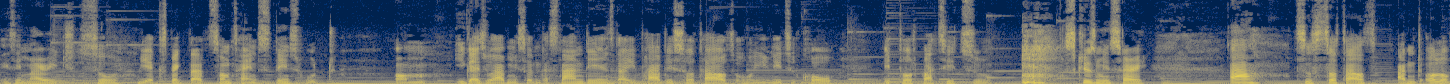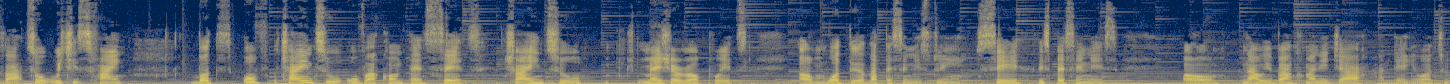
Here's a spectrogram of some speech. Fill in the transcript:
it's a marriage. So you expect that sometimes things would um you guys will have misunderstandings that you probably sort out or you need to call a third party to excuse me, sorry, ah, to sort out and all of that. So, which is fine, but of trying to overcompensate, trying to measure up with um, what the other person is doing. Say this person is um, now a bank manager, and then you want to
